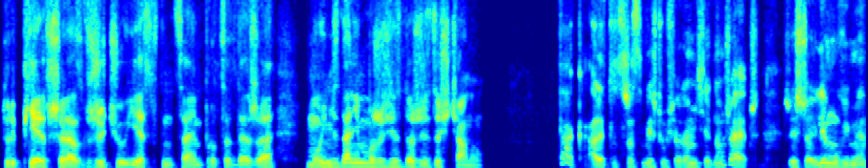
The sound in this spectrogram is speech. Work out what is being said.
który pierwszy raz w życiu jest w tym całym procederze, moim zdaniem może się zdarzyć ze ścianą. Tak, ale to trzeba sobie jeszcze uświadomić jedną rzecz, że jeszcze o ile mówimy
